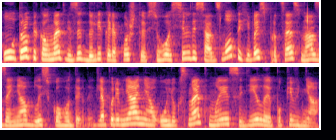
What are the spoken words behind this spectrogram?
у Tropical Med візит до лікаря коштує всього 70 злотих, і весь процес в нас зайняв близько години. Для порівняння у LuxMed ми сиділи по півдня.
